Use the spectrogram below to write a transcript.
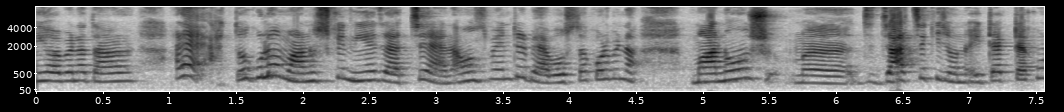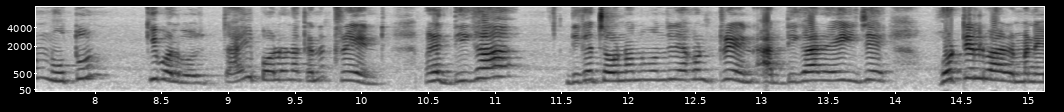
এই হবে না তার আরে, এতগুলো মানুষকে নিয়ে যাচ্ছে অ্যানাউন্সমেন্টের ব্যবস্থা করবে না। মানুষ যাচ্ছে কি জন্য? এটা একটা এখন নতুন, কি বলব, তাই বলো না কেন ট্রেন্ড মানে দীঘা, দীঘার জগন্নাথ মন্দির এখন ট্রেন আর দীঘার এই যে হোটেল বা মানে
